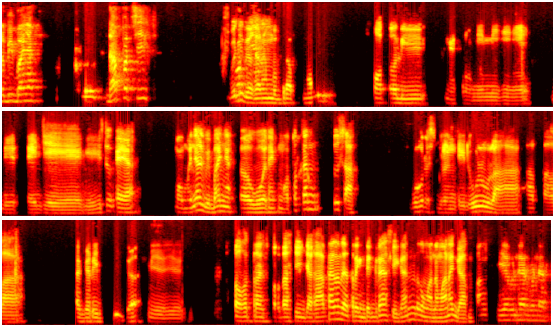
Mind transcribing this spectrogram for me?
Lebih banyak dapat sih Gue juga kadang beberapa kali foto di Metro Mini, di TJ gitu kayak momennya lebih banyak. Kalau gue naik motor kan susah. Gue harus berhenti dulu lah, apalah. Agak ribet juga. Iya, iya. Kalau transportasi Jakarta kan udah terintegrasi kan, lu ke mana-mana gampang. Iya benar-benar.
